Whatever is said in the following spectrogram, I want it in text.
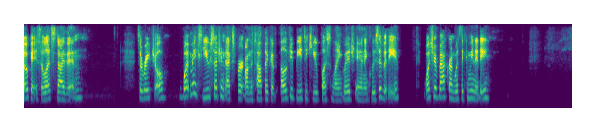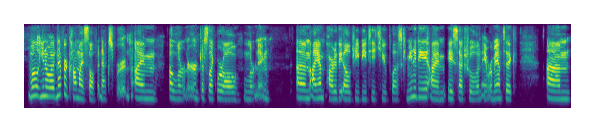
Okay, so let's dive in. So, Rachel, what makes you such an expert on the topic of LGBTQ plus language and inclusivity? What's your background with the community? Well, you know, I'd never call myself an expert. I'm a learner, just like we're all learning. Um, I am part of the LGBTQ plus community. I'm asexual and aromantic. Um,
